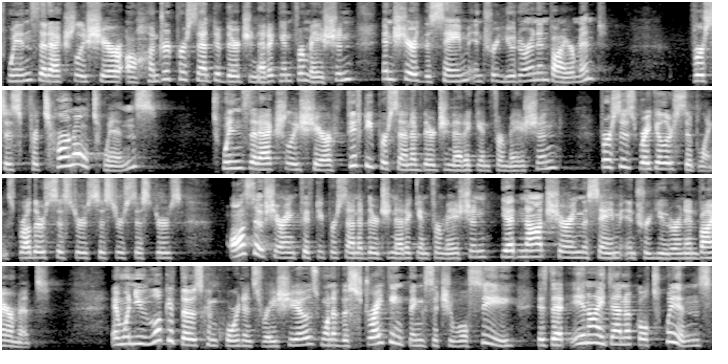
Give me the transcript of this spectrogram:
twins that actually share 100% of their genetic information and shared the same intrauterine environment, versus fraternal twins, twins that actually share 50% of their genetic information, versus regular siblings, brothers, sisters, sisters, sisters, also sharing 50% of their genetic information, yet not sharing the same intrauterine environment. And when you look at those concordance ratios, one of the striking things that you will see is that in identical twins,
